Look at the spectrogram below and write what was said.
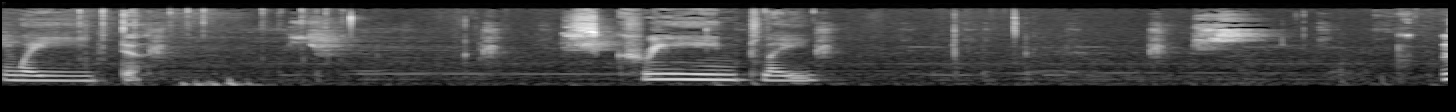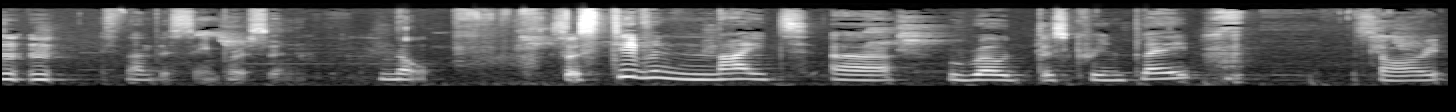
Wait. Screenplay. Mm-mm, it's not the same person. No. So Stephen Knight uh, wrote the screenplay. Sorry,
